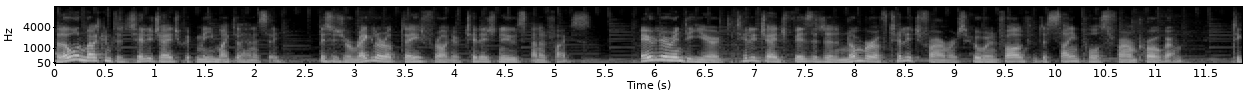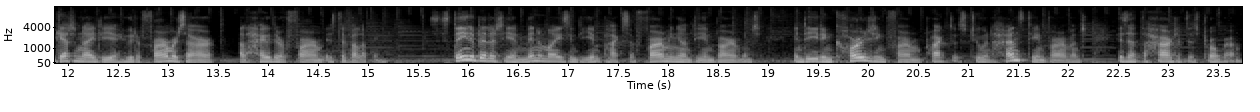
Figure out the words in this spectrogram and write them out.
Hello and welcome to the Tillage Edge with me, Michael Hennessy. This is your regular update for all your tillage news and advice. Earlier in the year, the Tillage Edge visited a number of tillage farmers who were involved with the Signpost Farm programme to get an idea who the farmers are and how their farm is developing. Sustainability and minimising the impacts of farming on the environment, indeed encouraging farm practice to enhance the environment, is at the heart of this programme.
